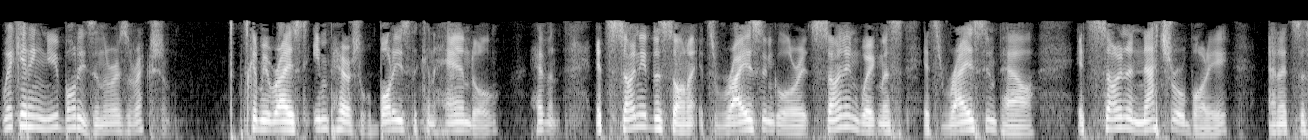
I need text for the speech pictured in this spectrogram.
we're getting new bodies in the resurrection. It's going to be raised imperishable, bodies that can handle heaven. It's sown in dishonor, it's raised in glory, it's sown in weakness, it's raised in power, it's sown a natural body, and it's a,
